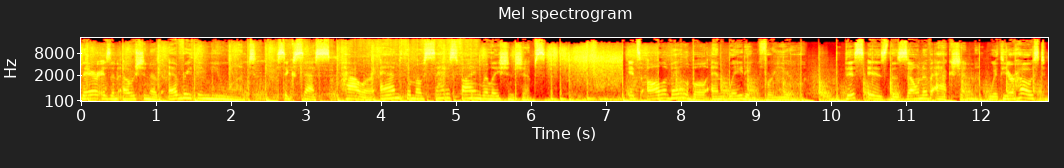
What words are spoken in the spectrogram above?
There is an ocean of everything you want success, power, and the most satisfying relationships. It's all available and waiting for you. This is the Zone of Action with your host,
